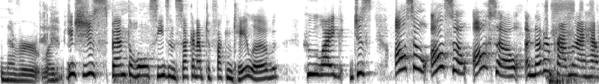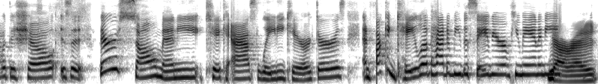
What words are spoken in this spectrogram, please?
never, like, Because she just spent the whole season sucking up to fucking Caleb, who like just also, also, also another problem that I have with this show is that there are so many kick-ass lady characters, and fucking Caleb had to be the savior of humanity. yeah, right.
